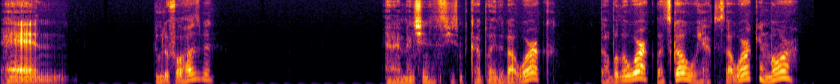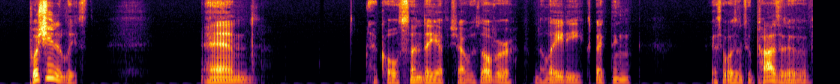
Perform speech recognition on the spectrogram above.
And dutiful husband. And I mentioned she's complaining about work. Double the work. Let's go. We have to start working more. Pushing at least. And a cold Sunday after shot was over, from the lady, expecting. I guess I wasn't too positive of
